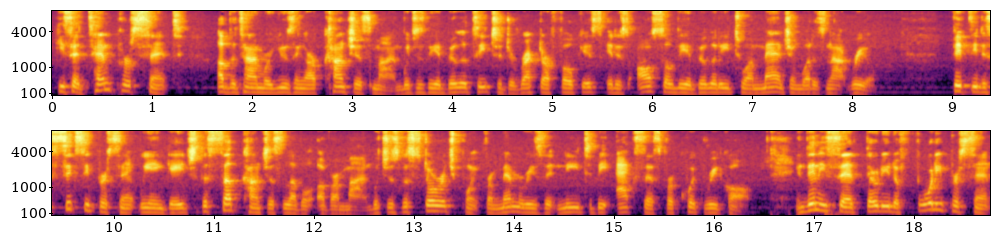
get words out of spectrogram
He said 10% of the time we're using our conscious mind, which is the ability to direct our focus. It is also the ability to imagine what is not real. 50 to 60%, we engage the subconscious level of our mind, which is the storage point for memories that need to be accessed for quick recall. And then he said 30 to 40%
